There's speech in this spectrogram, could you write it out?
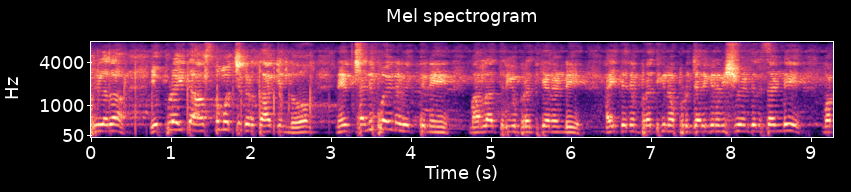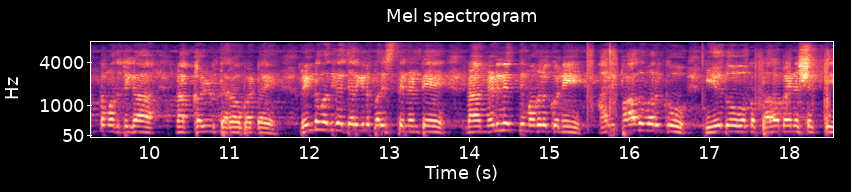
ప్రియులరా ఎప్పుడైతే అస్తం వచ్చి ఇక్కడ తాకిందో నేను చనిపోయిన వ్యక్తిని మరలా తిరిగి బ్రతికానండి. అయితే నేను బ్రతికినప్పుడు జరిగిన విషయం ఏంటి తెలుసండి? మొట్టమొదటిగా నా కళ్ళు తెరవబడ్డాయి. రెండవదిగా జరిగిన పరిస్థితి ఏంటంటే నా నడినెత్తి మొదలుకొని అరిపాద వరకు ఏదో ఒక బలమైన శక్తి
